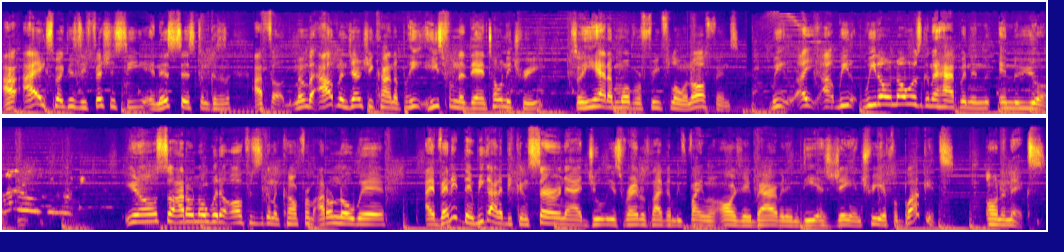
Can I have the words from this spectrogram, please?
I, I expect his efficiency in this system because I felt remember Alvin Gentry kind of he, he's from the D'Antoni tree, so he had a more of a free flowing offense. We I, I, we we don't know what's gonna happen in in New York. You know, so I don't know where the offense is gonna come from. I don't know where. If anything, we got to be concerned that Julius Randle's not gonna be fighting with R.J. Barrett and DSJ and Trier for buckets on the Knicks.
